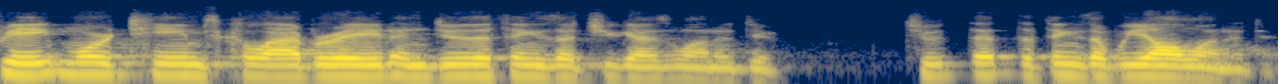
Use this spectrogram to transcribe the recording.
create more teams, collaborate, and do the things that you guys want to do, to the, the things that we all want to do.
